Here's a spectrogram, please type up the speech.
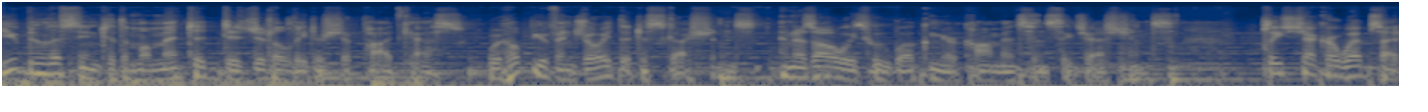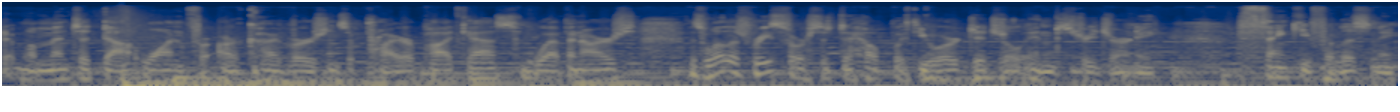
You've been listening to the Momenta Digital Leadership Podcast. We hope you've enjoyed the discussions, and as always, we welcome your comments and suggestions. Please check our website at momenta.one for archived versions of prior podcasts, webinars, as well as resources to help with your digital industry journey. Thank you for listening.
